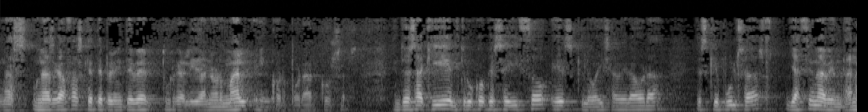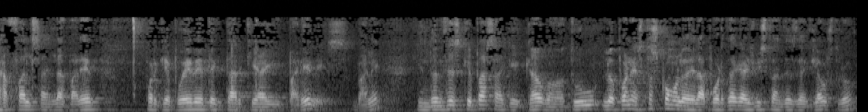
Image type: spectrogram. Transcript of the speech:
unas, unas, gafas que te permite ver tu realidad normal e incorporar cosas. Entonces aquí el truco que se hizo es, que lo vais a ver ahora, es que pulsas y hace una ventana falsa en la pared porque puede detectar que hay paredes, ¿vale? Entonces, ¿qué pasa? Que, claro, cuando tú lo pones, esto es como lo de la puerta que habéis visto antes del claustro,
